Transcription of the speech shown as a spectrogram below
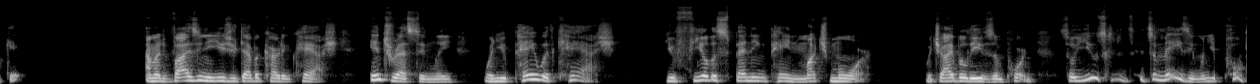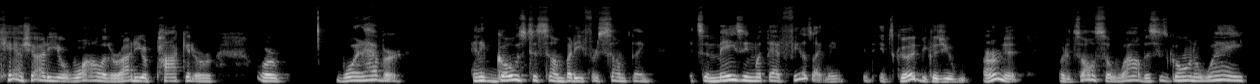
Okay. I'm advising you to use your debit card and cash. Interestingly, when you pay with cash, you feel the spending pain much more, which I believe is important. So use it's amazing when you pull cash out of your wallet or out of your pocket or or whatever, and it goes to somebody for something. It's amazing what that feels like. I mean, it, it's good because you earn it, but it's also wow, this is going away,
